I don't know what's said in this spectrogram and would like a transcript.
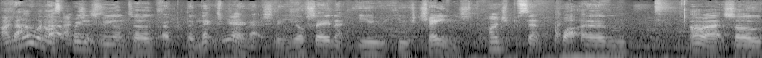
I know when I was that brings me on to uh, the next Yeah. point. Actually, you're saying that you you've changed, Hundred percent. but um, all right. So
